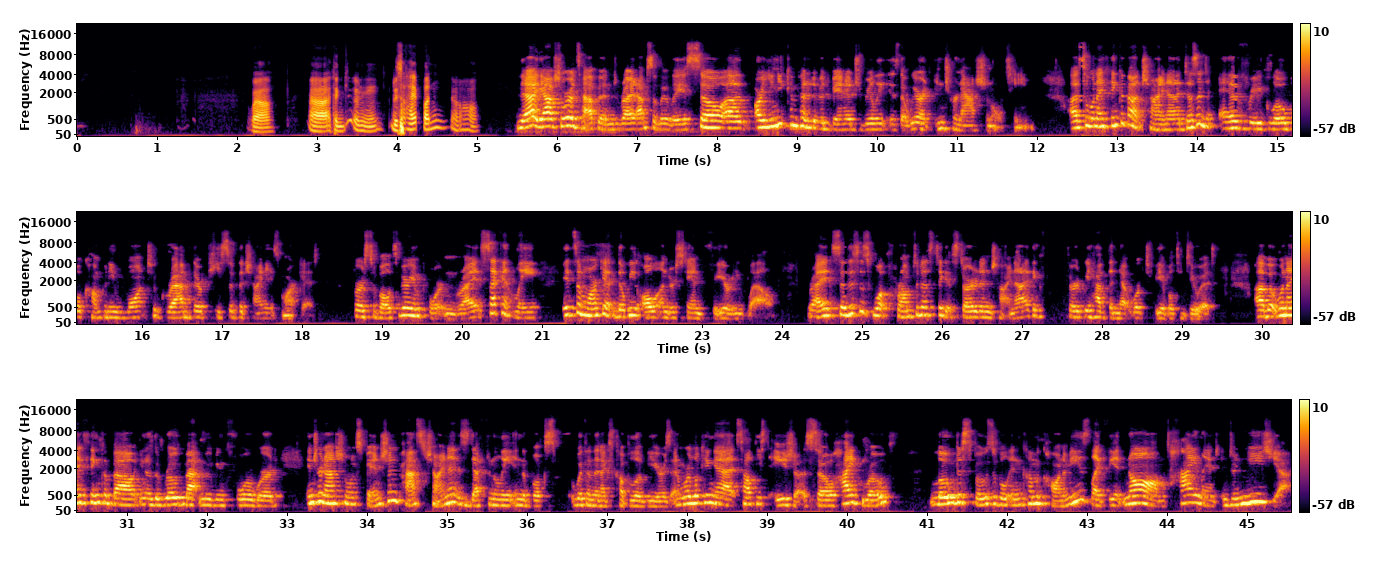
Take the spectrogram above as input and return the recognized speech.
Well, uh, I think um, does that happen? Oh, Yeah, yeah, sure, it's happened, right? Absolutely. So, uh, our unique competitive advantage really is that we are an international team. Uh, so, when I think about China, doesn't every global company want to grab their piece of the Chinese market? First of all, it's very important, right? Secondly, it's a market that we all understand very well, right? So, this is what prompted us to get started in China. I think third, we have the network to be able to do it. Uh, but when I think about you know the roadmap moving forward, international expansion past China is definitely in the books within the next couple of years, and we're looking at Southeast Asia. So high growth, low disposable income economies like Vietnam, Thailand, Indonesia,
